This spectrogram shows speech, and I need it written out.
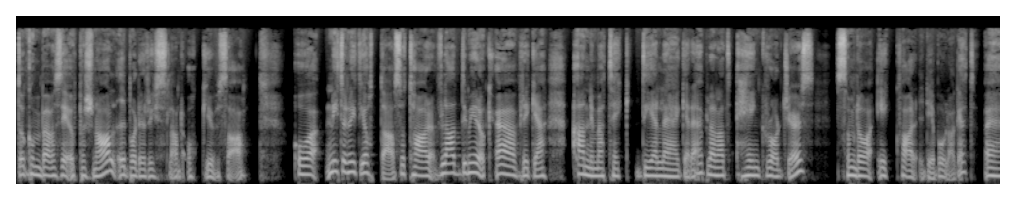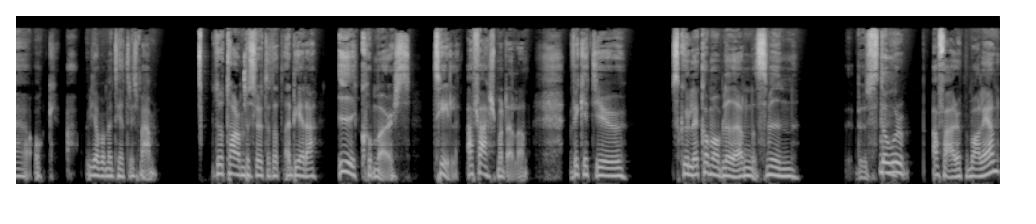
De kommer behöva säga upp personal i både Ryssland och USA. Och 1998 så tar Vladimir och övriga Animatech-delägare, bland annat Hank Rogers, som då är kvar i det bolaget eh, och jobbar med Tetris med. Då tar de beslutet att addera e-commerce till affärsmodellen, vilket ju skulle komma att bli en svin stor affär uppenbarligen.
